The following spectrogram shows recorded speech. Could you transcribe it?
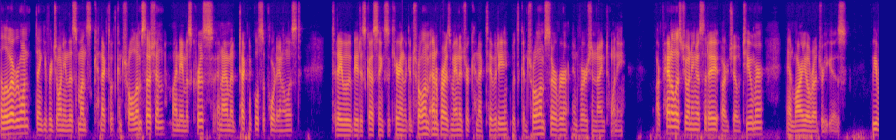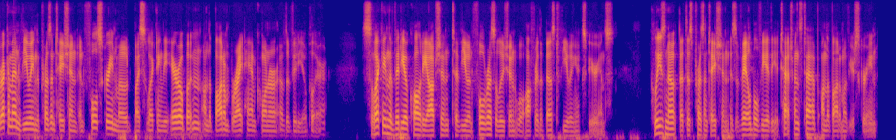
Hello everyone, thank you for joining this month's Connect with Control-M session. My name is Chris and I'm a technical support analyst. Today we will be discussing securing the Control-M Enterprise Manager connectivity with the Control-M server in version 920. Our panelists joining us today are Joe Tumer and Mario Rodriguez. We recommend viewing the presentation in full screen mode by selecting the arrow button on the bottom right hand corner of the video player. Selecting the video quality option to view in full resolution will offer the best viewing experience. Please note that this presentation is available via the Attachments tab on the bottom of your screen.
